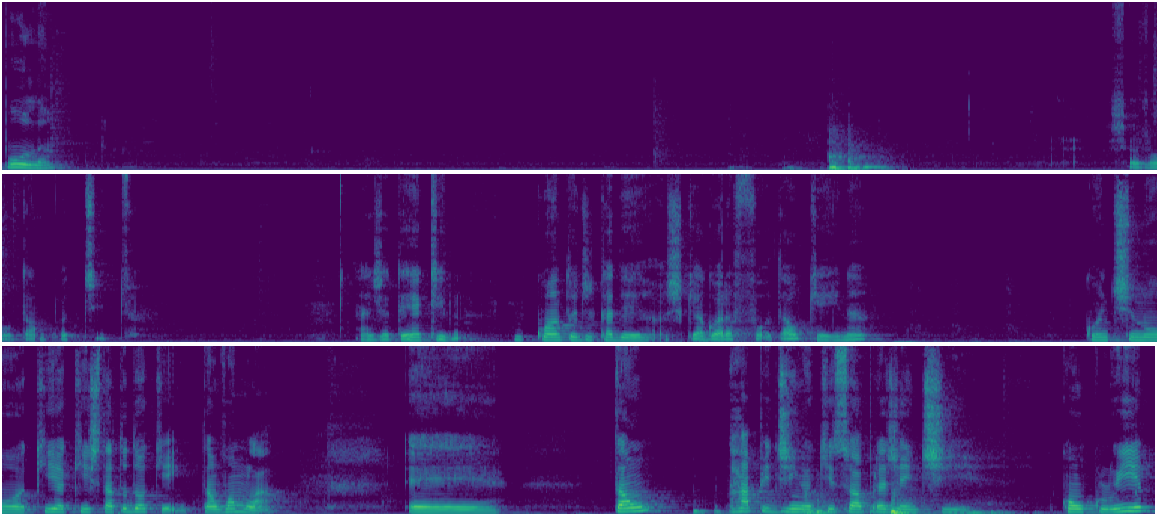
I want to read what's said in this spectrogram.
pula. Deixa eu voltar um pouquinho. Aí já tem aqui enquanto de cadê? Acho que agora for, tá ok, né? Continua aqui, aqui está tudo ok. Então vamos lá. É... Então, rapidinho aqui só para gente concluir.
